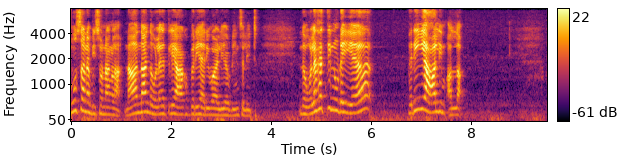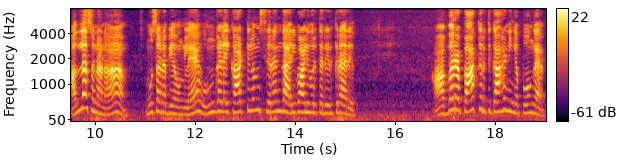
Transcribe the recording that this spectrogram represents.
மூசா நபி சொன்னாங்களாம் நான் தான் இந்த உலகத்திலே ஆகப்பெரிய அறிவாளி அப்படின்னு சொல்லிட்டு. இந்த உலகத்தினுடைய பெரிய ஆலிம் அல்லாஹ். அல்லாஹ் சொன்னானா மூசா நபி அவங்கள உங்களை காட்டிலும் சிறந்த அறிவாளி ஒருத்தர் இருக்கிறாரு. அவரை பார்க்கறதுக்காக நீங்க போங்க.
